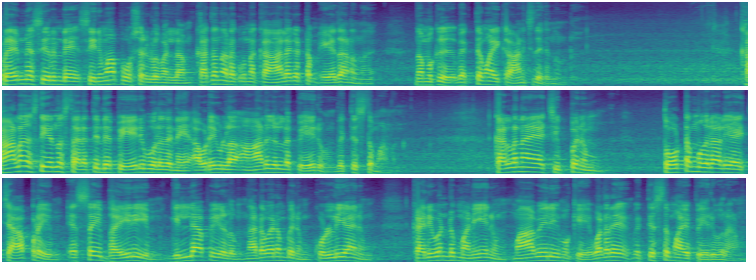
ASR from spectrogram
പ്രേം നസീറിന്റെ സിനിമാ പോസ്റ്ററുകളുമെല്ലാം കഥ നടക്കുന്ന കാലഘട്ടം ഏതാണെന്ന് നമുക്ക് വ്യക്തമായി കാണിച്ചു തരുന്നുണ്ട്. കാളഹസ്തി എന്ന സ്ഥലത്തിന്റെ പേര് പോലെ തന്നെ അവിടെയുള്ള ആളുകളുടെ പേരും വ്യത്യസ്തമാണ്. കള്ളനായ ചിപ്പനും തോട്ടം മുതലാളിയായ ചാപ്രയും എസ് ഐ ഭൈരിയും ഗില്ലാപ്പികളും നടവരമ്പനും കൊള്ളിയാനും കരിവണ്ടും മണിയനും മാവേലിയുമൊക്കെ വളരെ വ്യത്യസ്തമായ പേരുകളാണ്.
